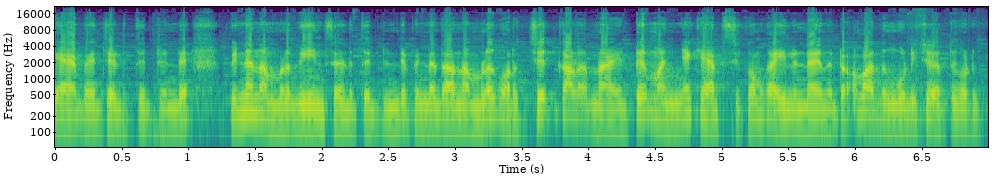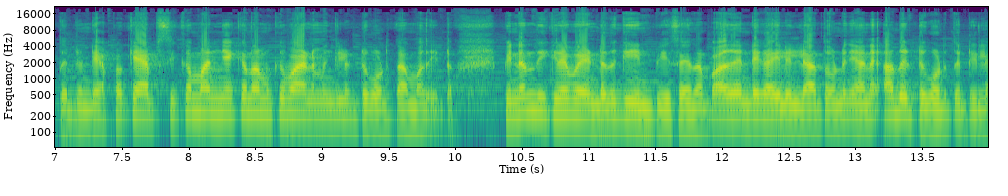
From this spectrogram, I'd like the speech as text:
ക്യാബേജ് എടുത്തിട്ടുണ്ട് പിന്നെ നമ്മൾ ബീൻസ് എടുത്തിട്ടുണ്ട്. പിന്നെ ഇതാ നമ്മൾ കുറച്ച് കളറിനായിട്ട് മഞ്ഞ ക്യാപ്സിക്കം കയ്യിലുണ്ടായിരുന്നു കേട്ടോ അപ്പോൾ അതും കൂടി ചേർത്ത് കൊടുത്തിട്ടുണ്ട്. അപ്പോൾ ക്യാപ്സിക്കം മഞ്ഞയൊക്കെ നമുക്ക് വേണമെങ്കിൽ ഇട്ട് കൊടുത്താൽ മതി കേട്ടോ പിന്നെ എന്തെങ്കിലും വേണ്ടത് ഗ്രീൻ പീസ് ആയിരുന്നു. അപ്പോൾ അത് എന്റെ കയ്യിലില്ലാത്തതുകൊണ്ട് ഞാൻ അത് ഇട്ട് കൊടുത്തിട്ടില്ല.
